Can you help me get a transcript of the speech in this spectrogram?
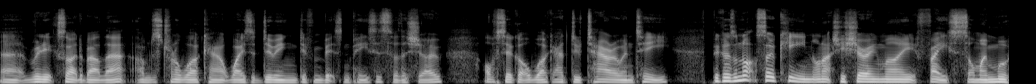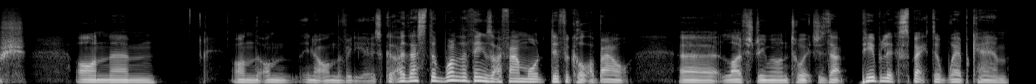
Uh, really excited about that. I'm just trying to work out ways of doing different bits and pieces for the show. Obviously, I've got to work out how to do tarot and tea because I'm not so keen on actually showing my face or my mush on um, on on you know on the videos. Cause that's the one of the things I found more difficult about uh, live streaming on Twitch is that people expect a webcam.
